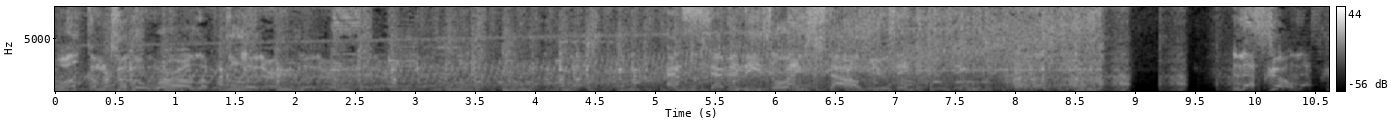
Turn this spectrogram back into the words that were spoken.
Welcome to the world of glitter and 70s lifestyle music. Let's go.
